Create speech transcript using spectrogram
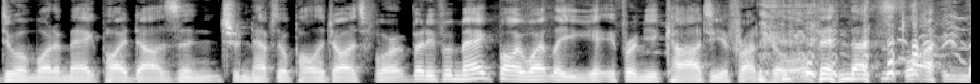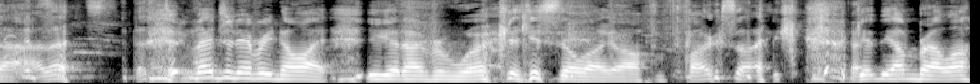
doing what a magpie does and shouldn't have to apologize for it. But if a magpie won't let you get from your car to your front door, then that's like, nah, that's. That's much. Imagine every night you get home from work and you're still like, oh, for fuck's sake, get the umbrella.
